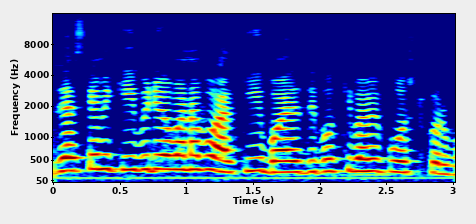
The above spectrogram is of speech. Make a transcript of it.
যে আজকে আমি কী ভিডিও বানাবো আর কি বয়স দিব, কীভাবে পোস্ট করব।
